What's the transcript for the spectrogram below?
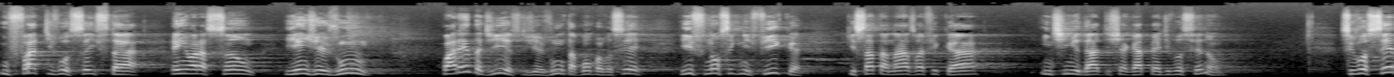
o fato de você estar em oração e em jejum, 40 dias de jejum, está bom para você? Isso não significa que Satanás vai ficar intimidado de chegar perto de você, não. Se você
